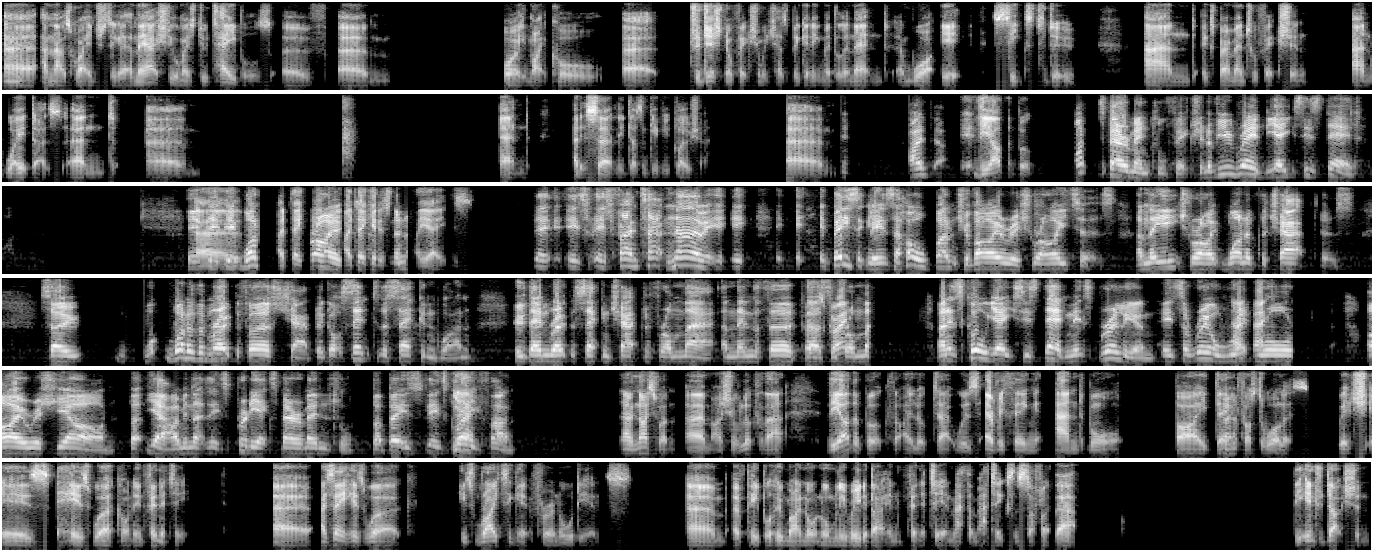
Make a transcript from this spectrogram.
mm-hmm. uh, and that was quite interesting and they actually almost do tables of um, what you might call uh, traditional fiction which has beginning middle and end and what it seeks to do and experimental fiction and what it does and um, end and it certainly doesn't give you closure um, I, it, the other book experimental fiction. Have you read Yeats is Dead? It, uh, it, it uh, I take it, I take it it's not Yeats. it's it's fantastic. No, it, it, it, it, basically it's a whole bunch of Irish writers, and they each write one of the chapters. So one of them wrote the first chapter, got sent to the second one, who then wrote the second chapter from that, and then the third person from that. And it's called Yeats is Dead, and it's brilliant. It's a real rip roar Irish yarn. But yeah, I mean that it's pretty experimental, but but it's it's great yeah. fun. Oh, nice one. Um, I shall look for that. The other book that I looked at was Everything and More by David uh-huh. Foster Wallace, which is his work on infinity. Uh, I say his work; he's writing it for an audience um, of people who might not normally read about infinity and mathematics and stuff like that. The introduction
